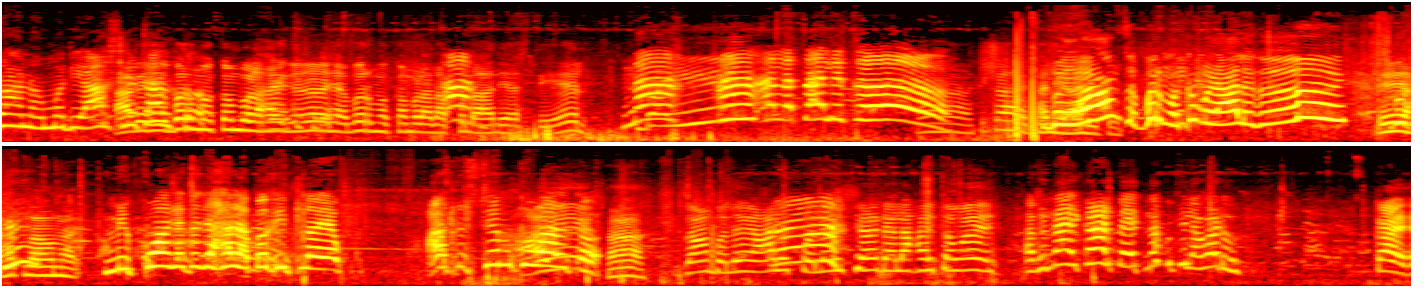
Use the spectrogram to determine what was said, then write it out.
रानामध्ये असलं अगं हे चालतं. बर्म कंबळ आहे ग ह्या बर्म कंबळाला फुलं आली असतील. नाही, आलं चालीचं. हा, ती काय आहे खाली बया, आली आमचं बरं मग कमळ आलं ग. ए हात लाव नाही. मी कोणत्या तरी हाला बघितलंय. असं सेम हा. जांभले आले पले शेंड्याला हायचं वय अगं नाही काढता येत नको तिला वाढू. काय?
